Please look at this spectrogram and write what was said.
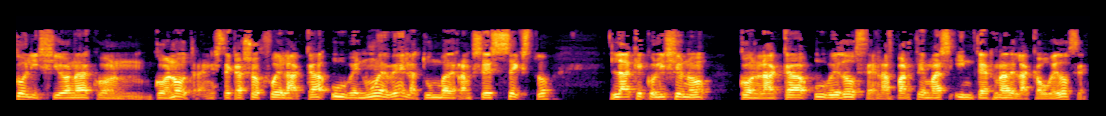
colisiona con, con, otra. En este caso fue la KV9, la tumba de Ramsés VI, la que colisionó con la KV12, en la parte más interna de la KV12.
